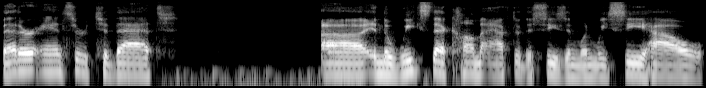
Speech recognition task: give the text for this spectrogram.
better answer to that uh, in the weeks that come after the season when we see how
